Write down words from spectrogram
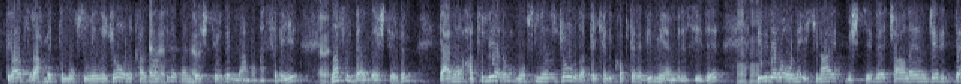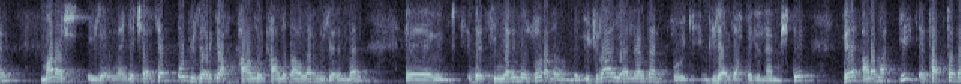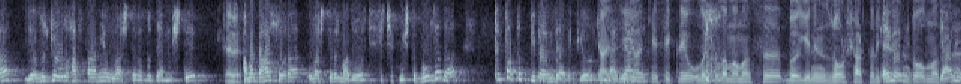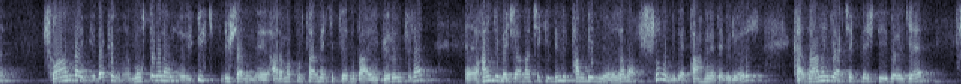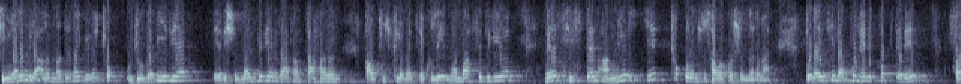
biraz rahmetli Muhsin Yazıcıoğlu kazasıyla Evet, benzeştirdim ben bu meseleyi. Evet. Nasıl benzeştirdim? Yani hatırlayalım Muhsin Yazıcıoğlu da pek helikoptere binmeyen birisiydi. Birileri onu ikna etmişti ve Çağlayan Cerit'ten Maraş üzerinden geçerken o güzergah Karlı, Karlı Dağların üzerinden e, ve sinyalin de zor alanında ücra yerlerden bu güzergah belirlenmişti. Ve arama ilk etapta da Yazıcıoğlu hastaneye ulaştırıldı denmişti. Evet. Ama daha sonra ulaştırılmadığı ortaya çıkmıştı. Burada da tıpatıp bir benzerlik gördüm. Yani ben. sinyal kesikliği, ulaşılamaması, bölgenin zor şartlar içerisinde olması. Yani şu anda bakın muhtemelen e, ilk düşen e, arama kurtarma ekiplerine dair görüntüler e, hangi mecradan çekildiğini tam bilmiyoruz ama şunu bir de tahmin edebiliyoruz. Kazanın gerçekleştiği bölge sinyalin bile alınmadığına göre çok ucube bir yer, erişilmez bir yer. Zaten Tahran'ın 600 kilometre kuzeyinden bahsediliyor ve sisten anlıyoruz ki çok olumsuz hava koşulları var. Dolayısıyla bu helikopteri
